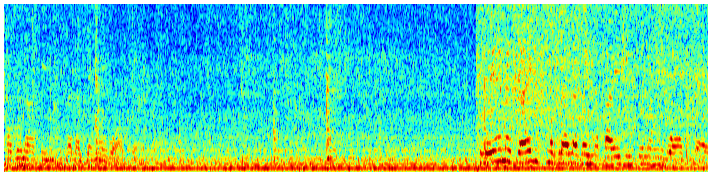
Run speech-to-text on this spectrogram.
Bago natin talaga ng water. So, ayan na guys, maglalagay na tayo dito ng water.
